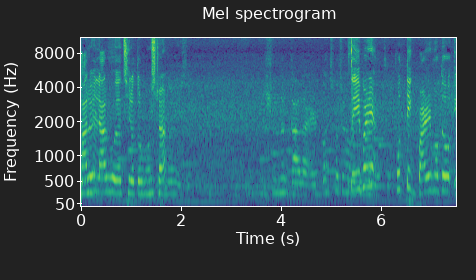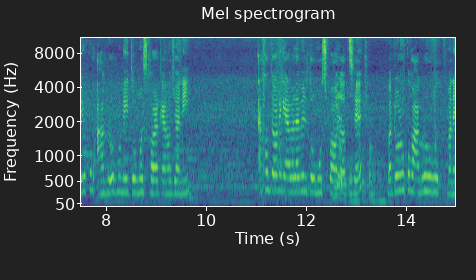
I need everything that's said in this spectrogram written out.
ভালোই লাল হয়েছিল তরমুজটা। তো এবারে প্রত্যেকবারের মতো এরকম আগ্রহ নেই তরমুজ খাওয়ার কেন জানি? এখন তো অনেক অ্যাভেলেবেল তরমুজ পাওয়া যাচ্ছে। বাট ওরকম আগ্রহ মানে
